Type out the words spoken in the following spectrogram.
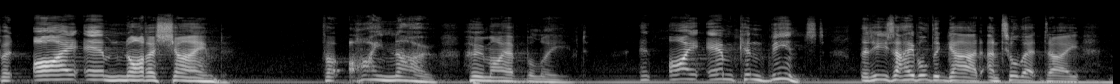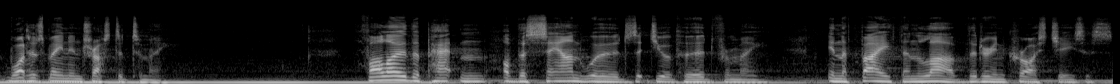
But I am not ashamed, for I know whom I have believed, and I am convinced that He's able to guard until that day what has been entrusted to me. Follow the pattern of the sound words that you have heard from me in the faith and love that are in Christ Jesus.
